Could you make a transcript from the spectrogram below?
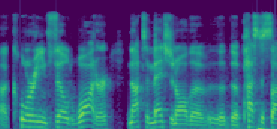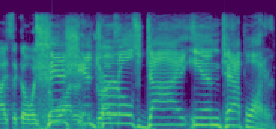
uh, chlorine filled water not to mention all the, the, the pesticides that go into Fish the water and, and turtles die in tap water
